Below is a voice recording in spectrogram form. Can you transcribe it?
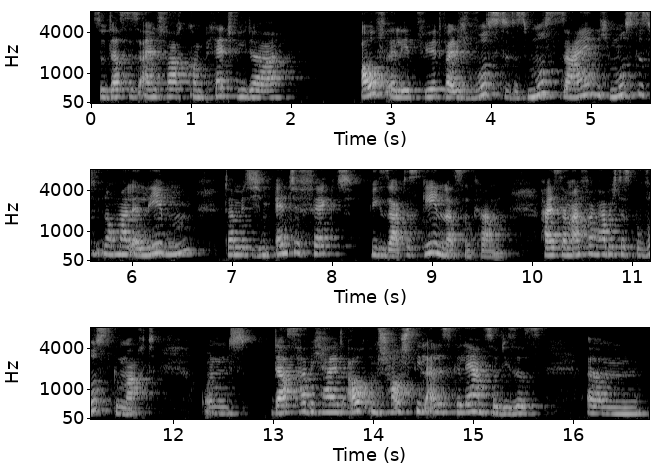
sodass es einfach komplett wieder auferlebt wird, weil ich wusste, das muss sein, ich muss das nochmal erleben, damit ich im Endeffekt, wie gesagt, es gehen lassen kann. Heißt, am Anfang habe ich das bewusst gemacht. Und das habe ich halt auch im Schauspiel alles gelernt, so dieses ähm,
